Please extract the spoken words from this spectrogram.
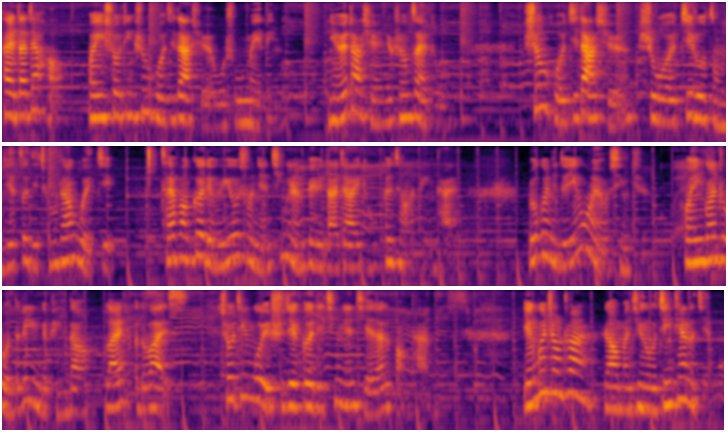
嗨，大家好，欢迎收听生活及大学，我是吴美玲，纽约大学研究生在读。生活及大学是我记录总结自己成长轨迹，采访各领域优秀年轻人，并与大家一同分享的平台。如果你对英文有兴趣，欢迎关注我的另一个频道 Life Advice，收听我与世界各地青年企业家的访谈。言归正传，让我们进入今天的节目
